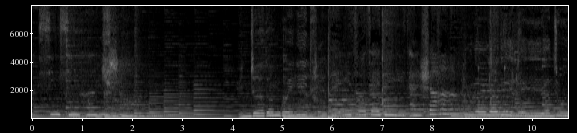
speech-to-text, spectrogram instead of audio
的星星很少，云这段归途，背坐在地毯上，幽幽的黑眼珠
